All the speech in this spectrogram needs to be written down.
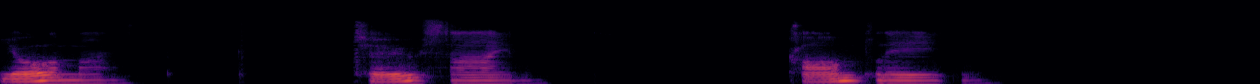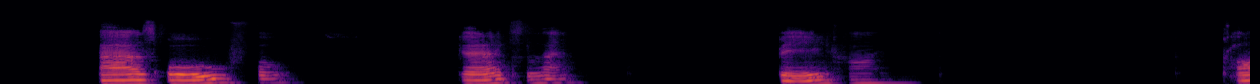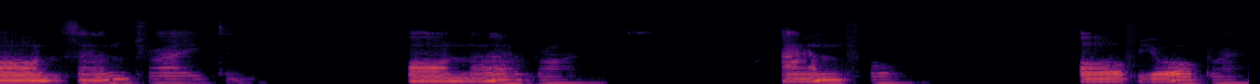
your mind to silence completely. As all thoughts get left behind. Concentrating on the rise and fall of your breath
